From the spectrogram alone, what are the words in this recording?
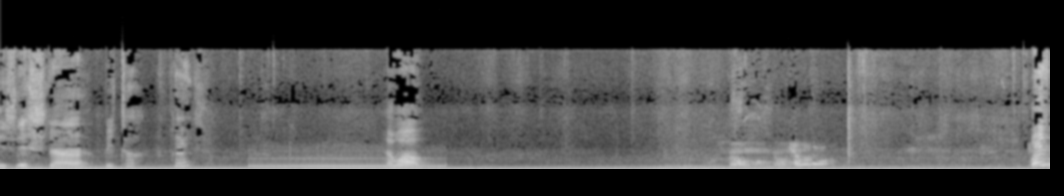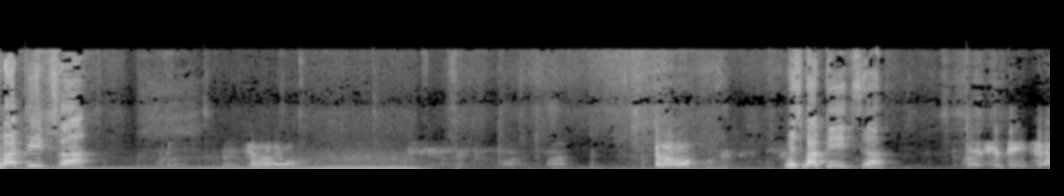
Is this the pizza, guys? Hello? Hello. Where's my pizza? Hello. Hello. Where's my pizza? Where's your pizza?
